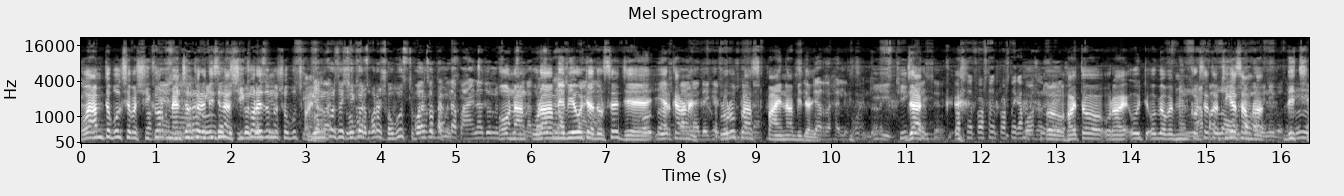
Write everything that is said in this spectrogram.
ও আমি তো বলছি এবার শিকড় মেনশন করে দিছি না শিকড়ের জন্য সবুজ হয় মিন না করছে শিকড় পরে সবুজ পরে বলছে কোনটা পায় না জন্য ও না ওরা মেবি ওইটা ধরছে যে ইয়ের কারণে পায় না ক্লোরোপ্লাস্ট পায় না বিদায়। ঠিক যাক, আছে। প্রশ্নে প্রশ্নে হয়তো ওরা ওইভাবে মিন করছে তো ঠিক আছে আমরা দিচ্ছি।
